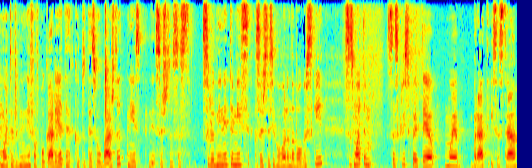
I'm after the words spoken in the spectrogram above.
моите роднини в България, те, като те се обаждат, ние, също с, с роднините ми също си говоря на български. С моите, с Кристофър, те, моя брат и сестра,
